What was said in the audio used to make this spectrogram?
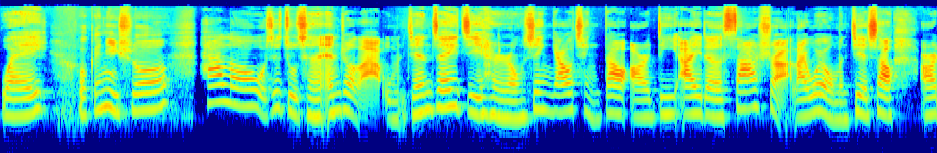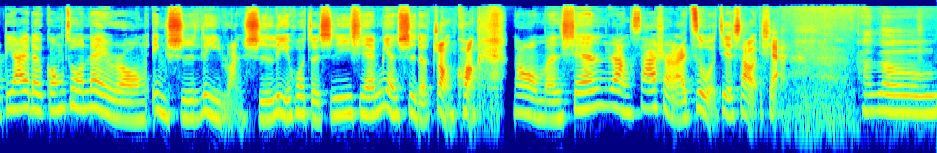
喂，我跟你说，Hello，我是主持人 Angela。我们今天这一集很荣幸邀请到 RDI 的 Sasha 来为我们介绍 RDI 的工作内容、硬实力、软实力，或者是一些面试的状况。那我们先让 Sasha 来自我介绍一下。Hello，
